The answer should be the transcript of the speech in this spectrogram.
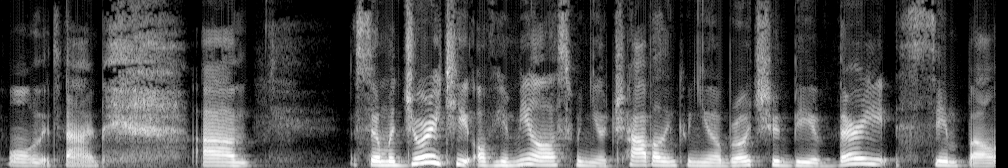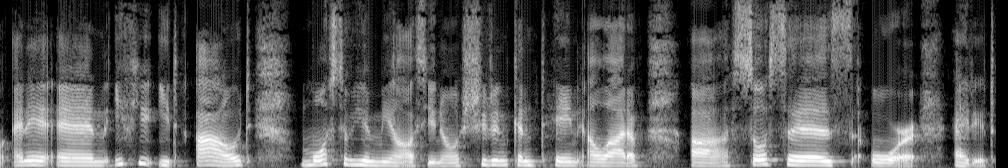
all the time. Um, so majority of your meals when you're traveling, when you're abroad, should be very simple. And and if you eat out, most of your meals, you know, shouldn't contain a lot of uh, sauces or added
